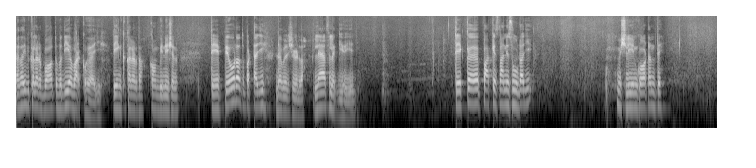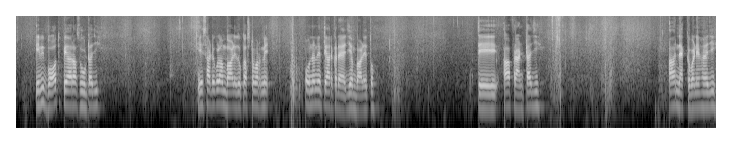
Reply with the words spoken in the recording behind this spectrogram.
ਇਹਦਾ ਵੀ ਕਲਰ ਬਹੁਤ ਵਧੀਆ ਵਰਕ ਹੋਇਆ ਜੀ ਪਿੰਕ ਕਲਰ ਦਾ ਕੰਬੀਨੇਸ਼ਨ ਤੇ ਪਿਓਰ ਦਾ ਦੁਪੱਟਾ ਜੀ ਡਬਲ ਸ਼ੇਡ ਦਾ। ਲੈਸ ਲੱਗੀ ਹੋਈ ਹੈ ਜੀ। ਤੇ ਇੱਕ ਪਾਕਿਸਤਾਨੀ ਸੂਟ ਆ ਜੀ, ਮਸ਼ਲੀਨ ਕਾਟਨ ਤੇ। ਇਹ ਵੀ ਬਹੁਤ ਪਿਆਰਾ ਸੂਟ ਆ ਜੀ। ਇਹ ਸਾਡੇ ਕੋਲ ਅੰਬਾਲੇ ਤੋਂ ਕਸਟਮਰ ਨੇ, ਉਹਨਾਂ ਨੇ ਤਿਆਰ ਕਰਾਇਆ ਜੀ ਅੰਬਾਲੇ ਤੋਂ। ਤੇ ਆ ਫਰੰਟ ਆ ਜੀ। ਆ ਨੈਕ ਬਣਿਆ ਹੋਇਆ ਜੀ,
